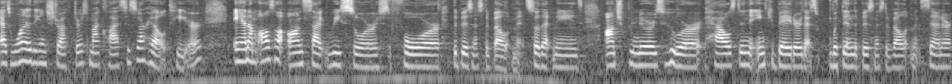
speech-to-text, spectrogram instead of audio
As one of the instructors, my classes are held here, and I'm also an on-site resource for the business development. So that means entrepreneurs who are housed in the incubator that's within the Business Development Center,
